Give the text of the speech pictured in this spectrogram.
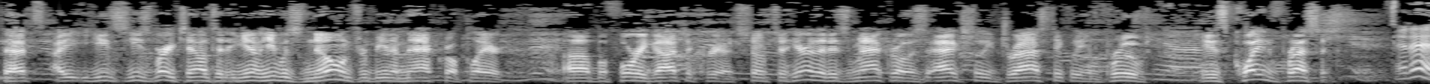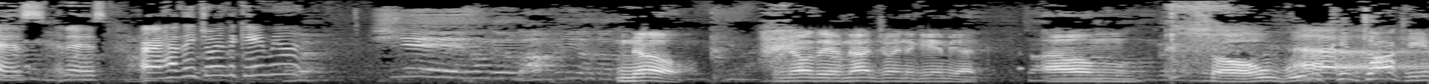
That's I, he's he's very talented, and you know he was known for being a macro player uh, before he got to Korea. So to hear that his macro is actually drastically improved Yeah. is quite impressive. It is. It is. All right, have they joined the game yet? No, no, they have not joined the game yet. Um, so we will keep talking.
